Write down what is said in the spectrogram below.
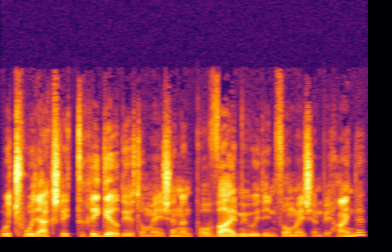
which would actually trigger the automation and provide me with information behind it.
